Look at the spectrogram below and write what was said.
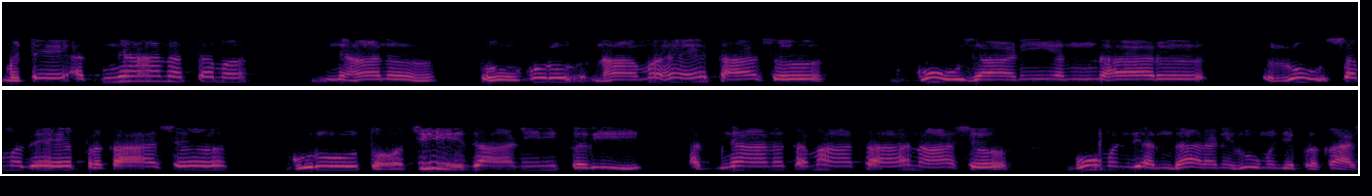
मिटे अज्ञान तम ज्ञान ओ गुरु नाम है तास गुजाणी अंधार रू समदे प्रकाश। गुरु तोची जाणी करी अज्ञान तमाचा नाश। गु म्हणजे अंधार आणि रू म्हणजे प्रकाश।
